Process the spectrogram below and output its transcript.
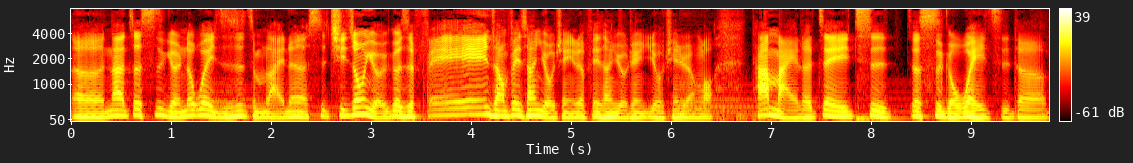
呃，那这四个人的位置是怎么来的呢？是其中有一个是非常非常有钱，一个非常有钱有钱人哦，他买了这一次这四个位置的，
